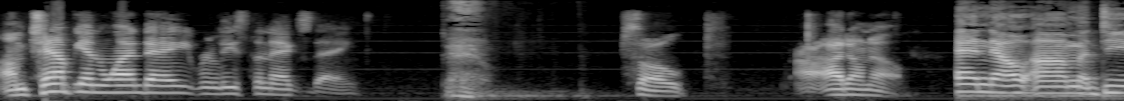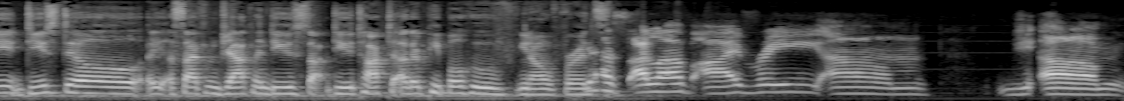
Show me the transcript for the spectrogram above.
I'm champion one day, released the next day. Damn. So I, I don't know. And now, um, do you do you still, aside from Jacqueline, do you do you talk to other people who've you know, for instance, Yes, I love Ivory. Um, um,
